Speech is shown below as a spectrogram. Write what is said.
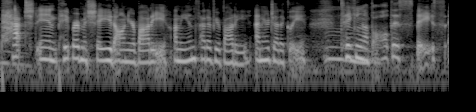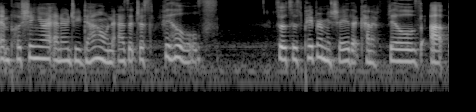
patched in, paper mached on your body, on the inside of your body, energetically, taking mm. up all this space and pushing your energy down as it just fills. So it's this paper mache that kind of fills up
